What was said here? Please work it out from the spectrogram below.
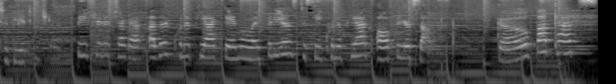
to be a teacher. Be sure to check out other Quinnipiac Day in the Life videos to see Quinnipiac all for yourself. Go Bobcats!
